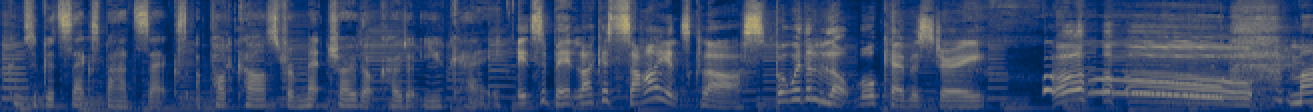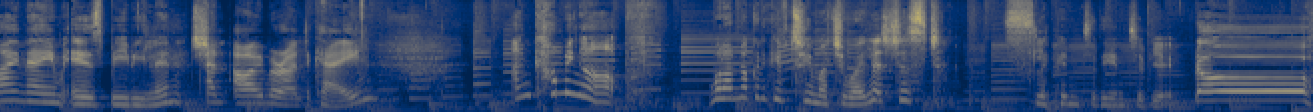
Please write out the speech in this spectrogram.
welcome to Good Sex, Bad Sex, a podcast from metro.co.uk. It's a bit like a science class, but with a lot more chemistry. Oh! My name is Bibi Lynch, And I'm Miranda Kane. and coming up, well, I'm not going to give too much away. Let's just slip into the interview. Oh!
